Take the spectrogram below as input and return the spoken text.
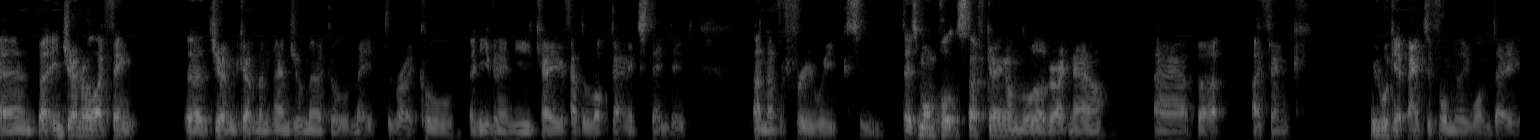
Um, but in general, I think the German government Angela Merkel made the right call, and even in the UK, we've had the lockdown extended another three weeks, and there's more important stuff going on in the world right now. Uh, but I think we will get back to Formula One day,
